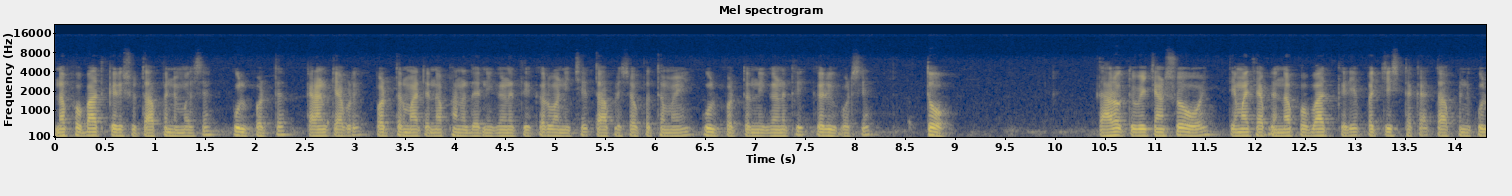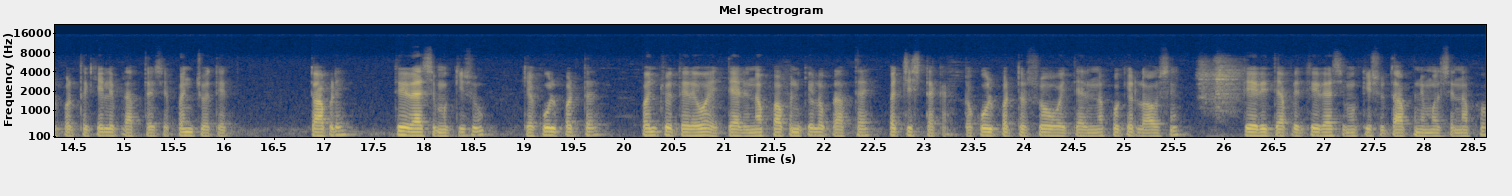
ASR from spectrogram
નફો બાદ કરીશું તો આપણને મળશે કુલ પડતર. કારણ કે આપણે પડતર માટે નફાના દરની ગણતરી કરવાની છે તો આપણે સૌપ્રથમ અહીં કુલ પડતરની ગણતરી કરવી પડશે. તો ધારો કે વેચાણ સો હોય તેમાંથી આપણે નફો બાદ કરીએ પચીસ ટકા તો આપણને કુલ પડતર કેટલી પ્રાપ્ત થશે? પંચોતેર. તો આપણે તે રાશિ મૂકીશું કે કુલ પડતર પંચોતેર હોય ત્યારે નફો આપણને કેટલો પ્રાપ્ત થાય? પચીસ ટકા. તો કુલ પડતર સો હોય ત્યારે નફો કેટલો આવશે? તે રીતે આપણે ત્રિરાશિ મૂકીશું તો આપણને મળશે નફો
